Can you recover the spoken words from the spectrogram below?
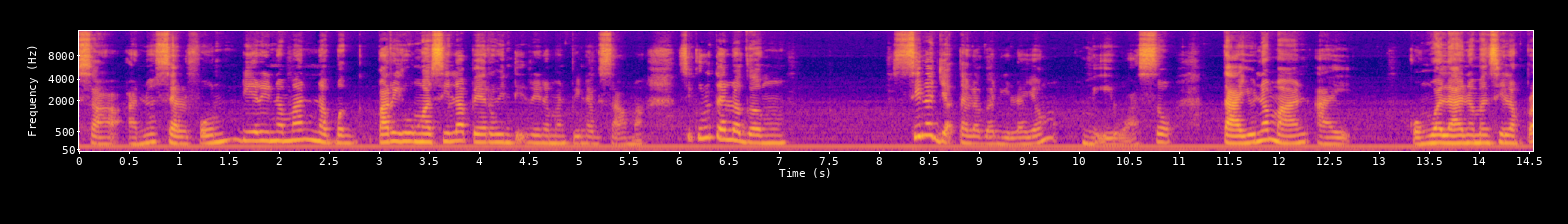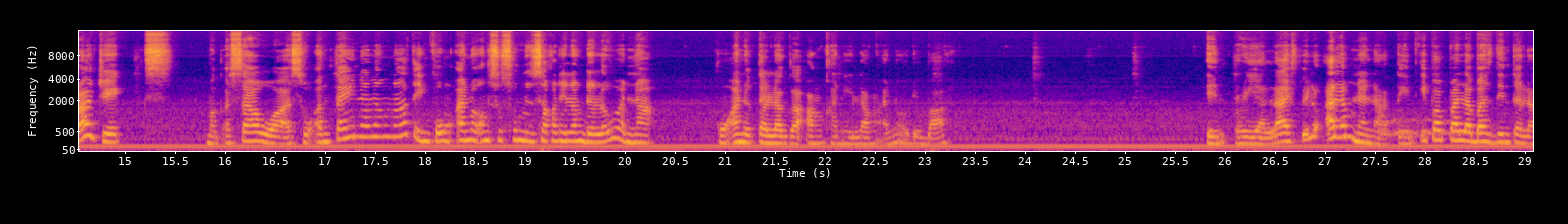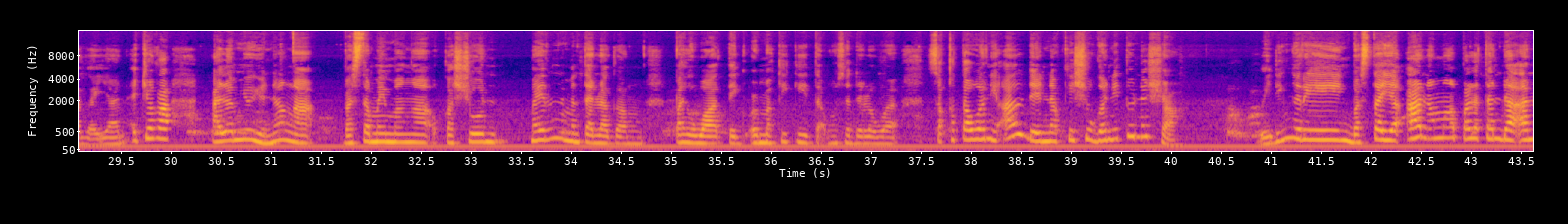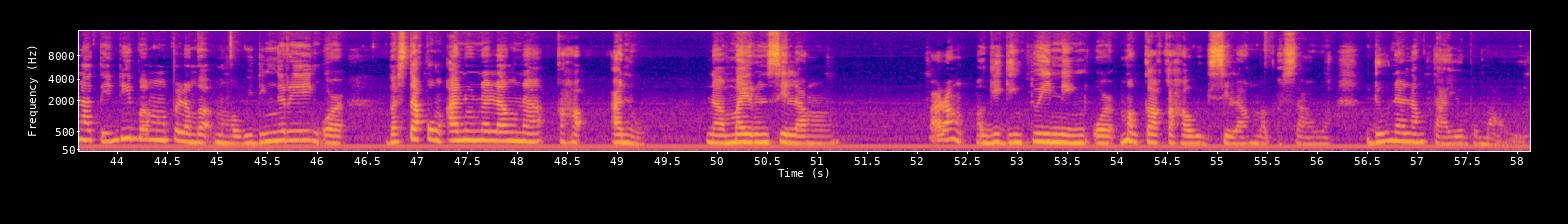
sa ano cellphone di rin naman na pareho nga sila pero hindi rin naman pinagsama siguro talagang sinadya talaga nila yung umiiwas. So, tayo naman ay kung wala naman silang projects, mag-asawa, so antay na lang natin kung ano ang susunod sa kanilang dalawa na kung ano talaga ang kanilang ano, 'di ba? in real life. Pero alam na natin, ipapalabas din talaga yan. At saka, alam nyo yun na nga, basta may mga okasyon mayroon naman talagang pahiwatig or makikita mo sa dalawa sa katawan ni Alden na kisyo ganito na siya. wedding ring, basta yaan ang mga palatandaan natin, di ba mga palangga, mga wedding ring, or basta kung ano na lang na, kaha, ano, na mayroon silang parang magiging twinning or magkakahawig silang mag-asawa. Doon na lang tayo bumawi.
